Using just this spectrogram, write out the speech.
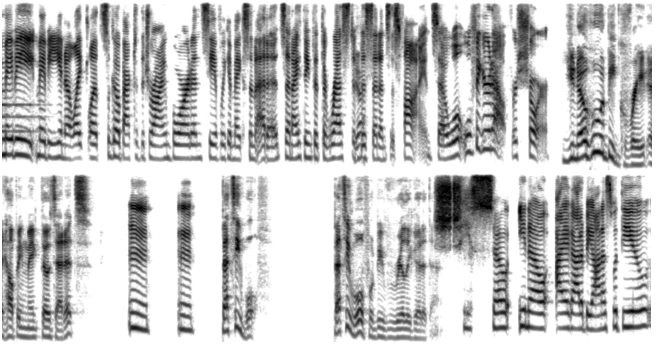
maybe, maybe you know, like let's go back to the drawing board and see if we can make some edits. And I think that the rest of yeah. the sentence is fine. So we'll we'll figure it out for sure. You know who would be great at helping make those edits? Mm, mm. Betsy Wolfe. Betsy Wolfe would be really good at that. She's so, you know, I got to be honest with you,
